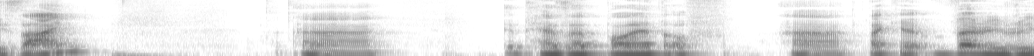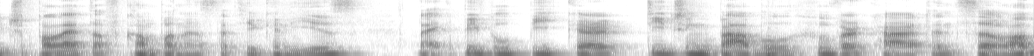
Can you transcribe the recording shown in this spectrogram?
design. Uh, it has a palette of, uh, like a very rich palette of components that you can use, like People Picker, Teaching Bubble, Hoover Card, and so on.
